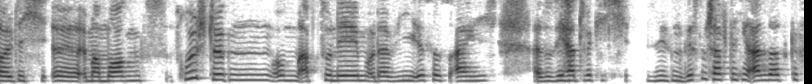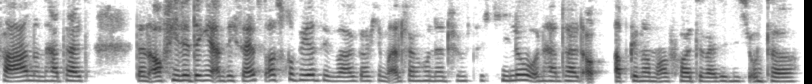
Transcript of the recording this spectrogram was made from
sollte ich äh, immer morgens frühstücken, um abzunehmen oder wie ist es eigentlich? Also sie hat wirklich diesen wissenschaftlichen Ansatz gefahren und hat halt dann auch viele Dinge an sich selbst ausprobiert. Sie war, glaube ich, am Anfang 150 Kilo und hat halt auch abgenommen auf heute, weiß ich nicht, unter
